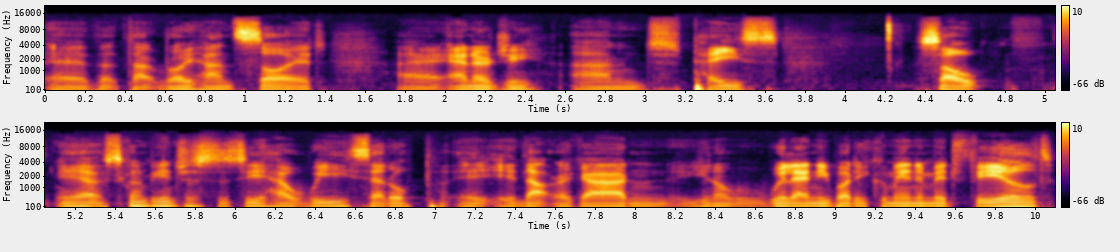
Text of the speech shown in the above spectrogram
uh, that, that right hand side, uh, energy and pace. So yeah, it's going to be interesting to see how we set up in, that regard. And you know, will anybody come in in midfield?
